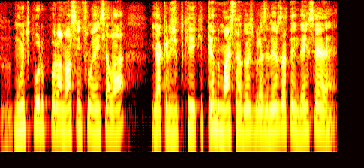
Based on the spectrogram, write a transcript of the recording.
uhum. muito por, por a nossa influência lá. E acredito que, que tendo mais treinadores brasileiros, a tendência é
